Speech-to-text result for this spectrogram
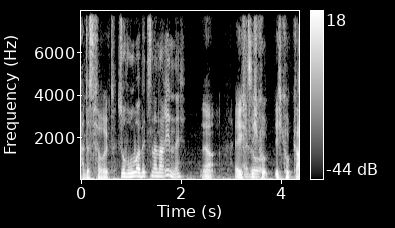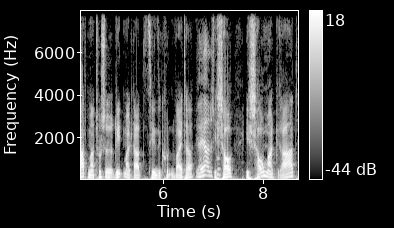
Ah, das ist verrückt. So, worüber willst du denn da reden, nicht? Ja. Ey, ich, also, ich guck, ich guck gerade mal, Tusche, red mal gerade 10 Sekunden weiter. Ja, ja, alles ich gut. Schau, ich schau mal gerade,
